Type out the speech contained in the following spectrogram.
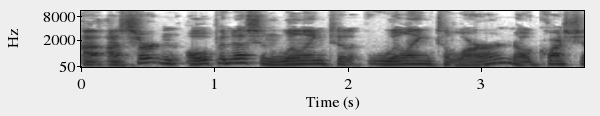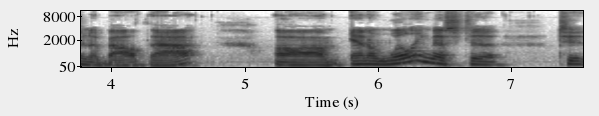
a, a, certain openness and willing to willing to learn, no question about that, um, and a willingness to to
